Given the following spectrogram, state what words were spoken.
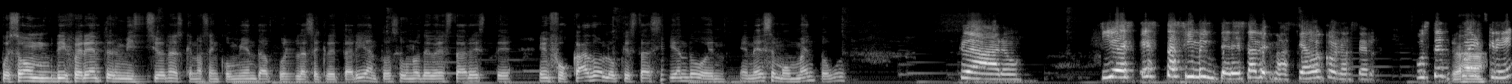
pues son diferentes misiones que nos encomienda pues la secretaría, entonces uno debe estar este enfocado a lo que está haciendo en, ese momento. Claro. Y es, esta sí me interesa demasiado conocerla. ¿Usted cuál cree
